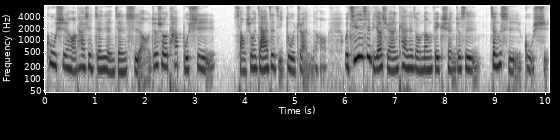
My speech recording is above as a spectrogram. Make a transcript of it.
故事哈，它是真人真事哦，就是说它不是小说家自己杜撰的哈。我其实是比较喜欢看那种 nonfiction，就是真实故事，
